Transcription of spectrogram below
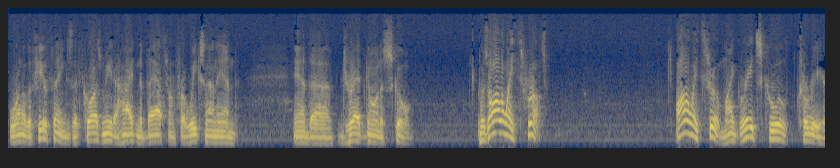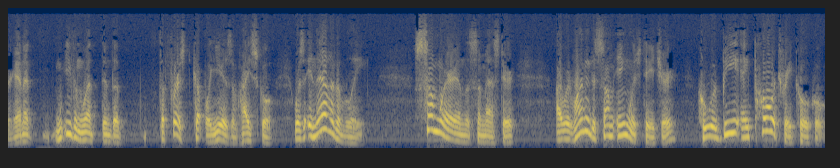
one of the few things that caused me to hide in the bathroom for weeks on end and uh, dread going to school was all the way through all the way through my grade school career, and it even went into the first couple of years of high school, was inevitably somewhere in the semester I would run into some English teacher who would be a poetry cuckoo.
